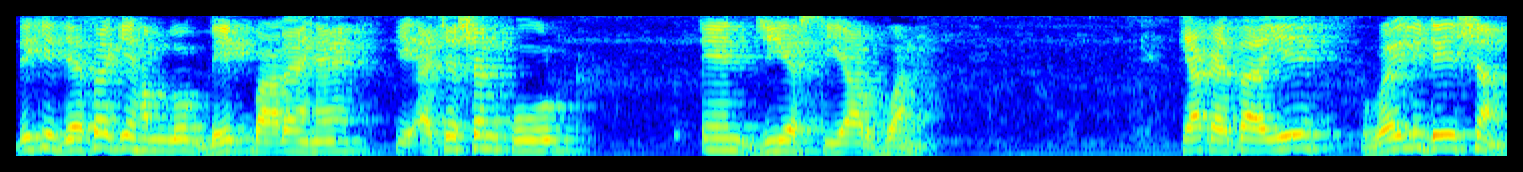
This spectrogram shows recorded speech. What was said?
देखिए, जैसा कि हम लोग देख पा रहे हैं कि H S N code in G S T R one क्या कहता है ये? Validation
